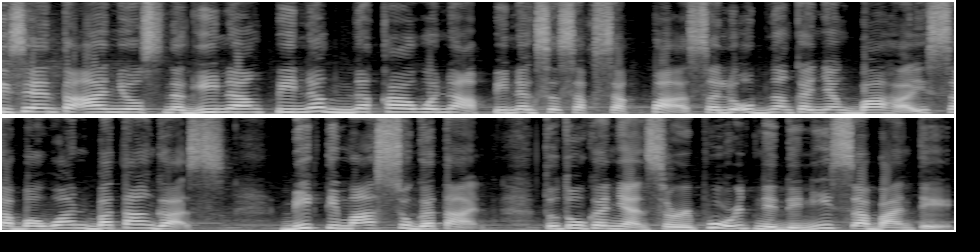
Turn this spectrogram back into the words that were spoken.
60 anyos na ginang pinagnakawan na pinagsasaksak pa sa loob ng kanyang bahay sa Bawan, Batangas. Biktima sugatan. Tutukan yan sa report ni Denise Abante.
